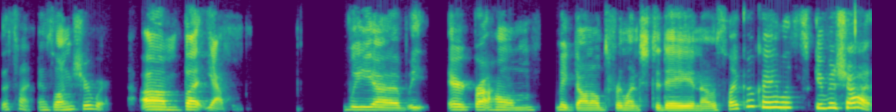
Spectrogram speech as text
That's fine as long as you're aware. Um, but yeah, we uh we Eric brought home McDonald's for lunch today, and I was like, okay, let's give it a shot.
